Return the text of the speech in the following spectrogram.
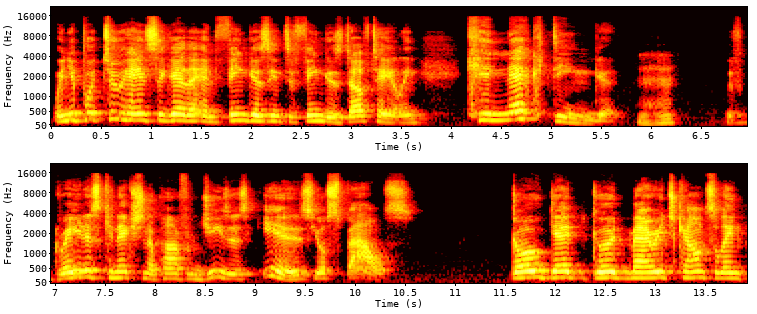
When you put two hands together and fingers into fingers dovetailing, connecting. Mm-hmm. The greatest connection apart from Jesus is your spouse. Go get good marriage counseling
